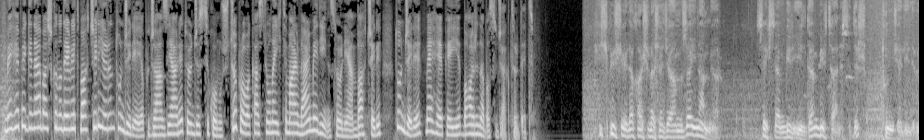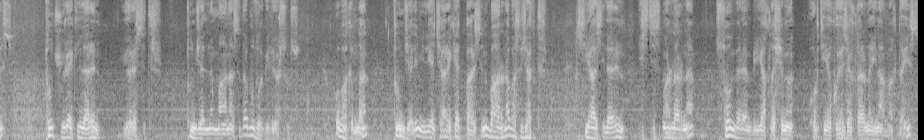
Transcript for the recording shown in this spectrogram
MHP Genel Başkanı Devlet Bahçeli yarın Tunceli'ye yapacağı ziyaret öncesi konuştu. Provokasyona ihtimal vermediğini söyleyen Bahçeli, Tunceli MHP'yi bağrına basacaktır dedi. Hiçbir şeyle karşılaşacağımıza inanmıyorum. 81 ilden bir tanesidir Tunceli ilimiz. Tunç yüreklilerin yöresidir. Tunceli'nin manası da budur biliyorsunuz. O bakımdan Tunceli Milliyetçi Hareket Partisi'ni bağrına basacaktır. Siyasilerin istismarlarına son veren bir yaklaşımı ortaya koyacaklarına inanmaktayız.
